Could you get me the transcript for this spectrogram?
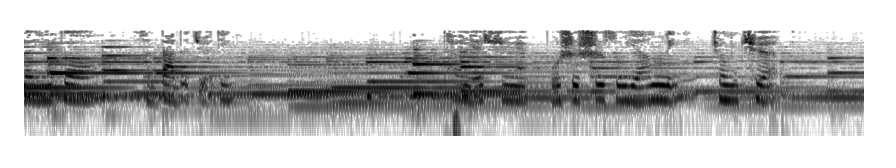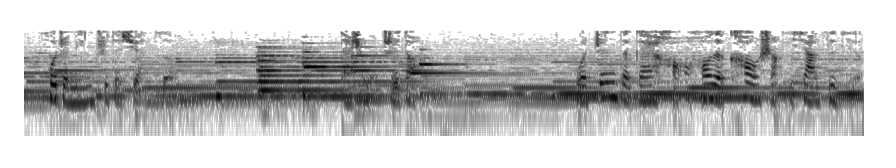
了一个很大的决定。他也许不是世俗眼里正确或者明智的选择，但是我知道，我真的该好好的犒赏一下自己了。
